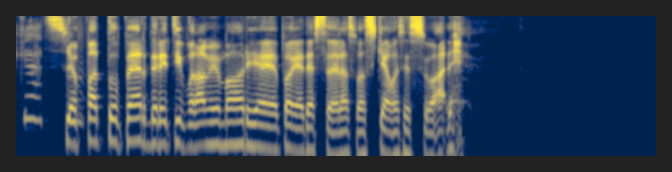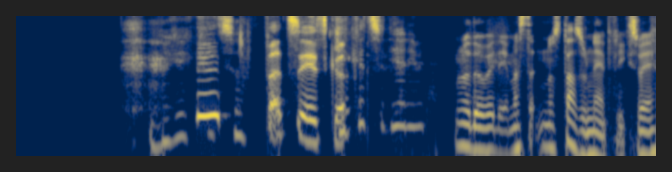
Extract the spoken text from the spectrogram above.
cazzo? ha fatto perdere tipo la memoria e poi adesso è la sua schiava sessuale. Ma che cazzo? Pazzesco. Che cazzo di anime? Me lo devo vedere, ma sta- non sta su Netflix, eh?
